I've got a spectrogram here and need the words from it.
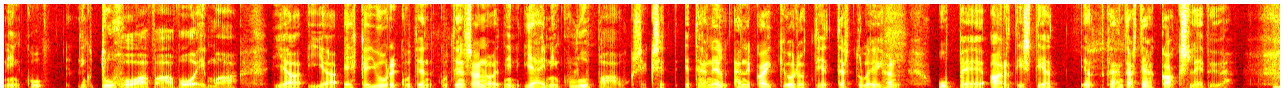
niin kuin, niin kuin tuhoavaa voimaa. Ja, ja ehkä juuri kuten, kuten sanoit, niin jäi niin kuin lupaukseksi. Että et hänelle, hänelle kaikki odotti, että tästä tulee ihan upea artisti ja, ja hän taas tehdä kaksi levyä, mm.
